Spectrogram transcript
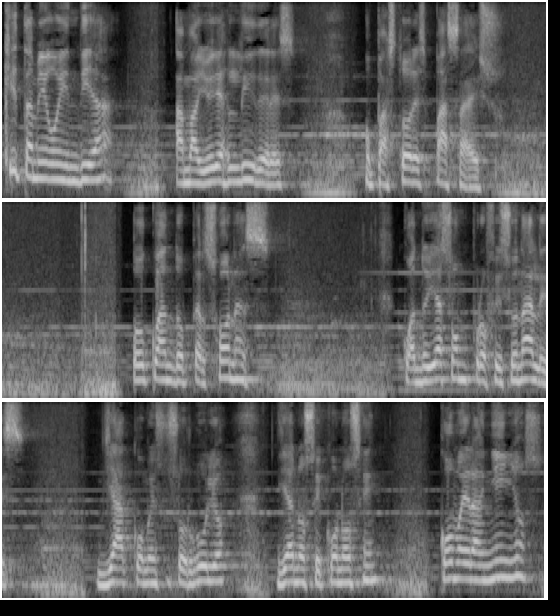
Que también hoy en día a mayoría líderes o pastores pasa eso. O cuando personas, cuando ya son profesionales, ya comen sus orgullos, ya no se conocen cómo eran niños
